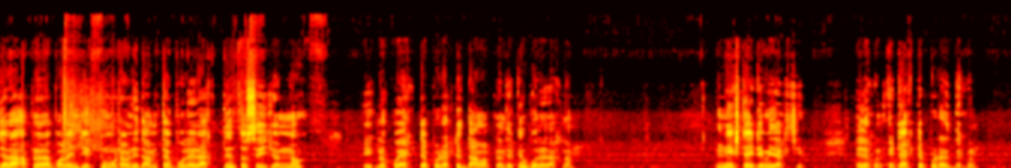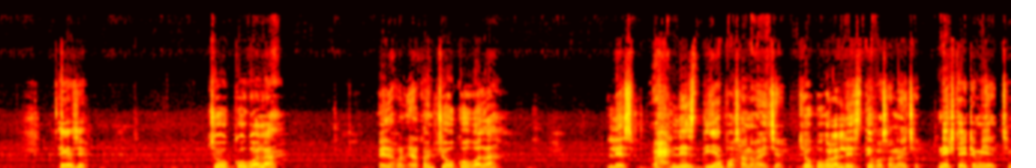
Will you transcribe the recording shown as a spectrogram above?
যারা আপনারা বলেন যে একটু মোটামুটি দামটা বলে রাখতে, তো সেই জন্য এগুলো কয়েকটা প্রোডাক্টের দাম আপনাদেরকে বলে রাখলাম। নেক্সট আইটেমই রাখছি এই দেখুন, এটা একটা প্রোডাক্ট দেখুন। ঠিক আছে? চৌকো গলা। এই দেখুন, এরকম চৌকো গলা। লেস লেস দিয়ে বসানো হয়েছে। চৌকো গলা লেস দিয়ে বসানো হয়েছে। নেক্সট আইটেমে যাচ্ছি।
